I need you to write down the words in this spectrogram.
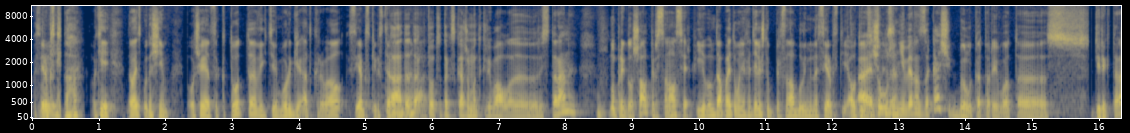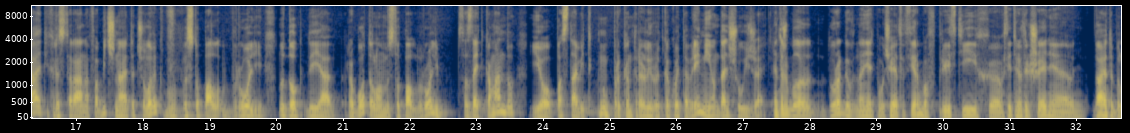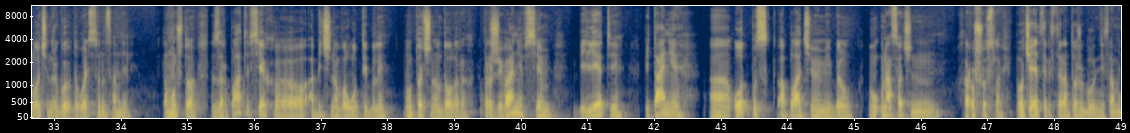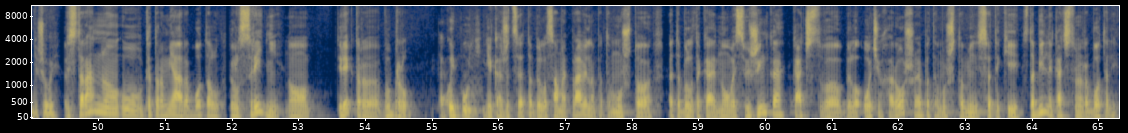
По-сербски. Да. Окей, давайте уточним. Получается, кто-то в Екатеринбурге открывал сербский ресторан. Да, да, да. Кто-то, так скажем, открывал э, рестораны, ну, приглашал персонал Сербии. И, ну да, поэтому они хотели, чтобы персонал был именно сербский, А это уже, да? наверное, заказчик был, который вот э, с- директора этих ресторанов. Обычно этот человек выступал в роли, ну, то, где я работал, он выступал в роли создать команду, ее поставить, ну, проконтролировать какое-то время, и он дальше уезжает. Это же было дорого нанять, получается, сербов, привести их, э, все эти разрешения. Да, это было очень дорогое удовольствие, на самом деле. Потому что зарплаты всех э, обычно в валюте были, ну, точно в долларах. Проживание всем, билеты, питание, э, отпуск оплачиваемый был. Ну, у нас очень хорошие условия. Получается, ресторан тоже был не самый дешевый. Ресторан, ну, у котором я работал, был средний, но директор выбрал такой путь. Мне кажется, это было самое правильное, потому что это была такая новая свежинка, качество было очень хорошее, потому что мы все-таки стабильно, качественно работали.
